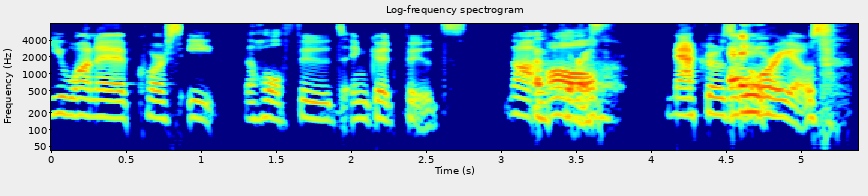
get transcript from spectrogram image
you want to, of course, eat the whole foods and good foods, not of all course. macros and, of Oreos.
